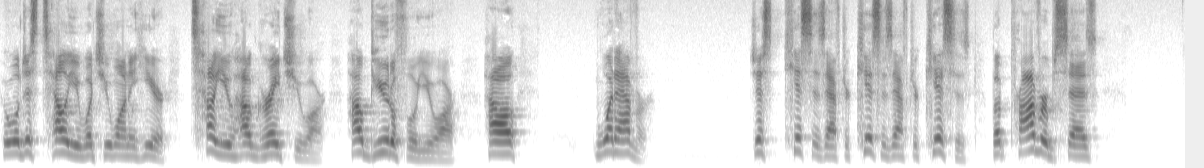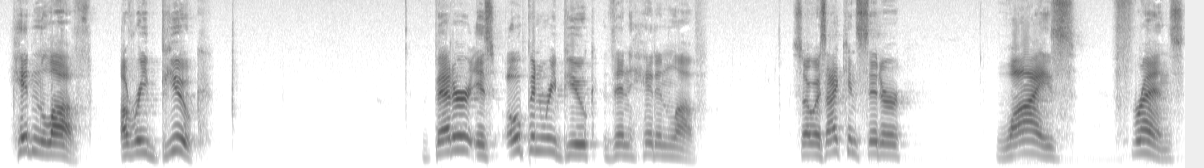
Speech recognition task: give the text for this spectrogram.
who will just tell you what you want to hear, tell you how great you are, how beautiful you are, how whatever. Just kisses after kisses after kisses. But Proverbs says, hidden love, a rebuke. Better is open rebuke than hidden love. So as I consider wise friends,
